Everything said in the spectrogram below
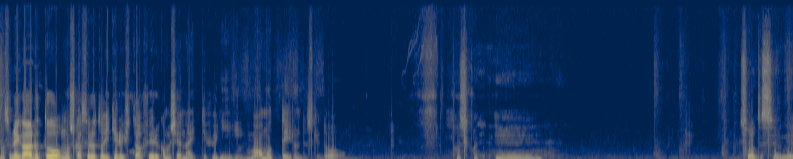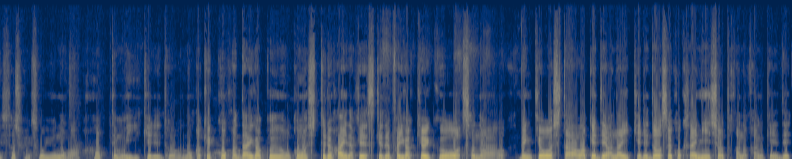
まあ、それがあると、もしかするといける人は増えるかもしれないっていうふうに、まあ、思っているんですけど。確かにね。そうですよね。確かにそういうのがあってもいいけれど、なんか結構こう大学を僕も知ってる範囲だけですけど、やっぱ医学教育をその勉強したわけではないけれど、そういう国際認証とかの関係で、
